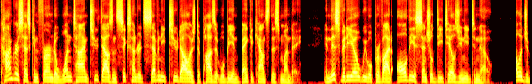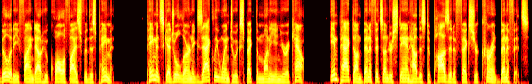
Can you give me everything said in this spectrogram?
Congress has confirmed a one-time $2,672 deposit will be in bank accounts this Monday. In this video, we will provide all the essential details you need to know. Eligibility, find out who qualifies for this payment. Payment schedule, learn exactly when to expect the money in your account. Impact on benefits, understand how this deposit affects your current benefits.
